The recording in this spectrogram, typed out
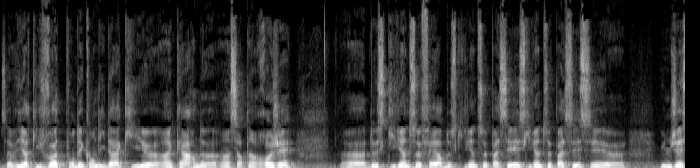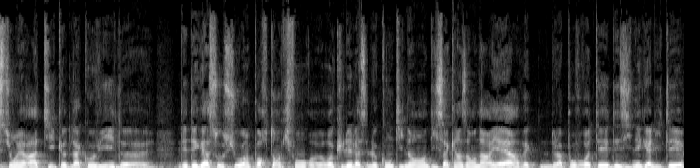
Ça veut dire qu'ils votent pour des candidats qui euh, incarnent un certain rejet euh, de ce qui vient de se faire, de ce qui vient de se passer. Et ce qui vient de se passer, c'est euh, une gestion erratique de la Covid, des dégâts sociaux importants qui font reculer le continent 10 à 15 ans en arrière, avec de la pauvreté, des inégalités.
